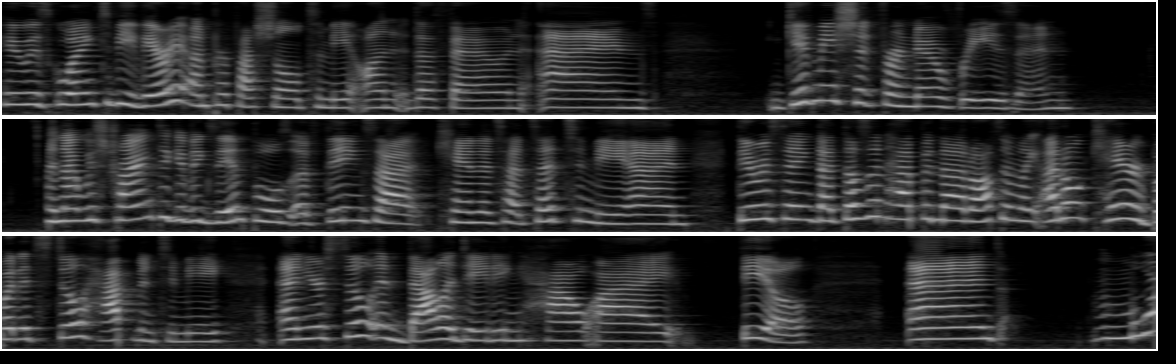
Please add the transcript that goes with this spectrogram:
who is going to be very unprofessional to me on the phone and give me shit for no reason. And I was trying to give examples of things that candidates had said to me, and they were saying that doesn't happen that often. Like, I don't care, but it still happened to me, and you're still invalidating how I feel. And more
